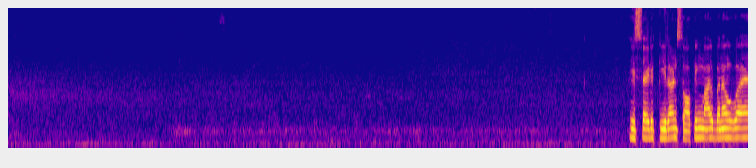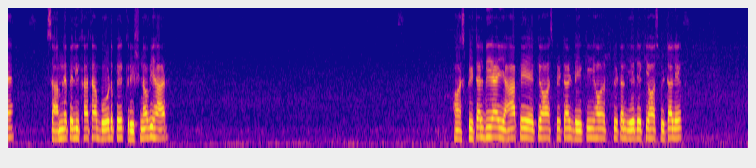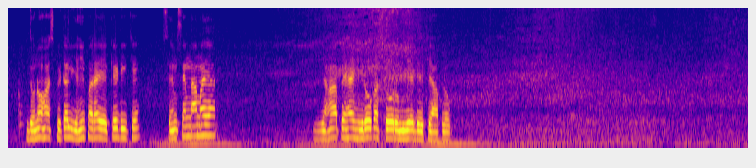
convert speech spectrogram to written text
इस साइड किरण शॉपिंग मॉल बना हुआ है। सामने पे लिखा था, बोर्ड पे कृष्णा विहार। हॉस्पिटल भी है, यहाँ पे एक हॉस्पिटल डेकी हॉस्पिटल, ये देखिए हॉस्पिटल एक। दोनों हॉस्पिटल यहीं पर है ए के डी के सेम सेम नाम है यार। यहाँ पे है हीरो का शोरूम, ये देखिए आप लोग।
